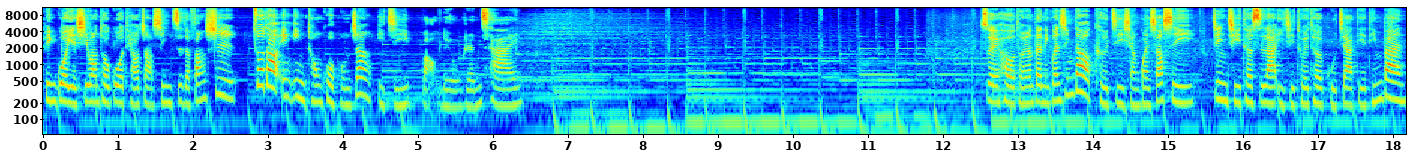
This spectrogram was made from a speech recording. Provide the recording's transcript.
苹果也希望透过调整薪资的方式，做到应应通货膨胀以及保留人才。最后，同样带你关心到科技相关消息。近期特斯拉以及推特股价跌停板，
